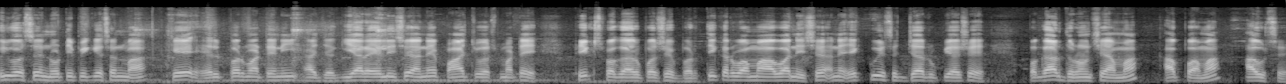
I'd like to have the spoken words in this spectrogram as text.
જોયું હશે નોટિફિકેશનમાં કે હેલ્પર માટેની આ જગ્યા રહેલી છે અને પાંચ વર્ષ માટે ફિક્સ પગાર ઉપર છે. ભરતી કરવામાં આવવાની છે અને એકવીસ હજાર રૂપિયા છે પગાર ધોરણ છે આમાં આપવામાં આવશે.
